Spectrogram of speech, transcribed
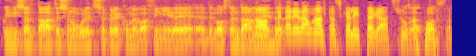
quindi saltate se non volete sapere come va a finire eh, The Lost and No, Damned. preparerà un'altra scaletta cazzo Esatto. apposta.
